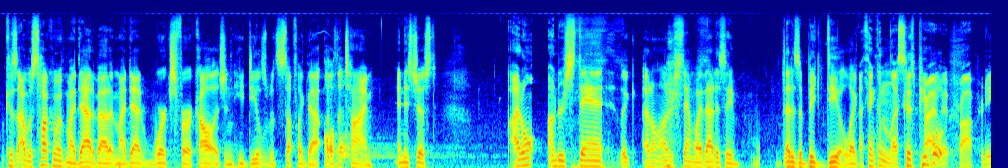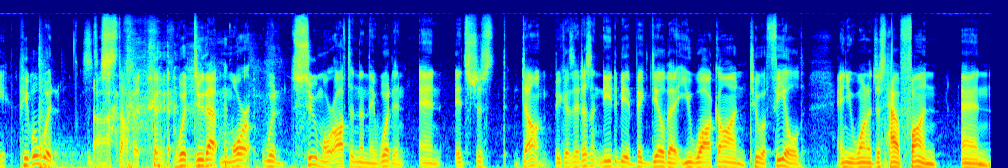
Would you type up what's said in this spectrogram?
because I was talking with my dad about it. My dad works for a college and he deals with stuff like that all the time, and it's just I don't understand. Like I don't understand why that is a that is a big deal. Like I think unless it's people- private property. people would Stop. stop, it would do that more would sue more often than they wouldn't and it's just dumb because it doesn't need to be a big deal that you walk on to a field and you want to just have fun and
